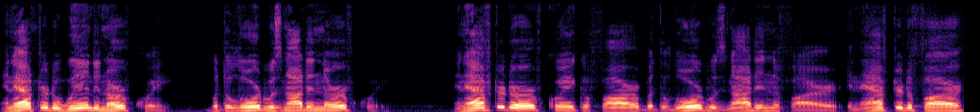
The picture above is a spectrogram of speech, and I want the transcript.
And after the wind, an earthquake, but the Lord was not in the earthquake. And after the earthquake, a fire, but the Lord was not in the fire. And after the fire,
